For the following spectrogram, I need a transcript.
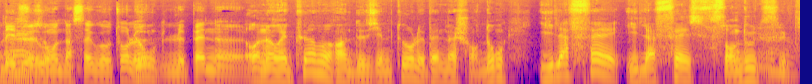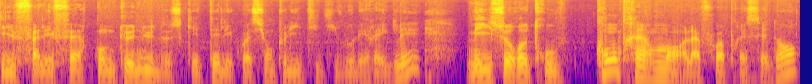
des second, second tour, Donc, le, Pen. Euh... On aurait pu avoir un deuxième tour, Le Pen Macron. Donc il a fait, il a fait sans doute ce qu'il fallait faire compte tenu de ce qu'était l'équation politique qu'il voulait régler, mais il se retrouve, contrairement à la fois précédente,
